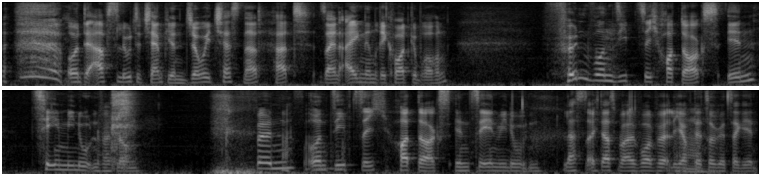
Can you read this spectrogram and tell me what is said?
Und der absolute Champion Joey Chestnut hat seinen eigenen Rekord gebrochen. 75 Hotdogs in 10 Minuten verschlungen. 75 Hotdogs in 10 Minuten. Lasst euch das mal wortwörtlich auf Ah. der Zunge zergehen.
